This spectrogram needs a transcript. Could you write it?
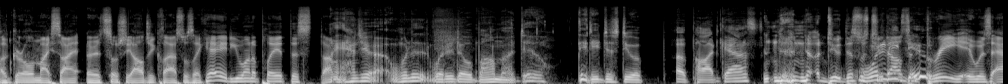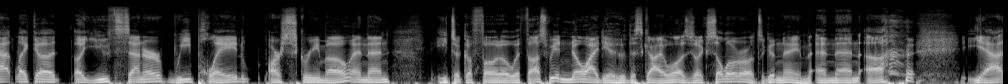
A girl in my sci- uh, sociology class was like, "Hey, do you want to play at this?" I'm- How'd you? What did what did Obama do? Did he just do a, a podcast? no, dude, this was What did he do? 2003. It was at like a, a youth center. We played our screamo, and then he took a photo with us. We had no idea who this guy was. He's like, Celero, it's a good name. And then, uh, yeah,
